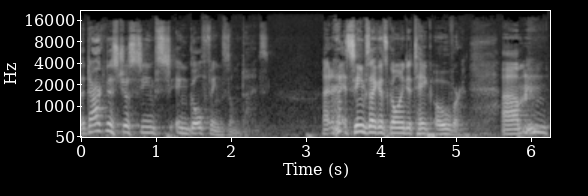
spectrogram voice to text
The darkness just seems engulfing sometimes. And it seems like it's going to take over. Um,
